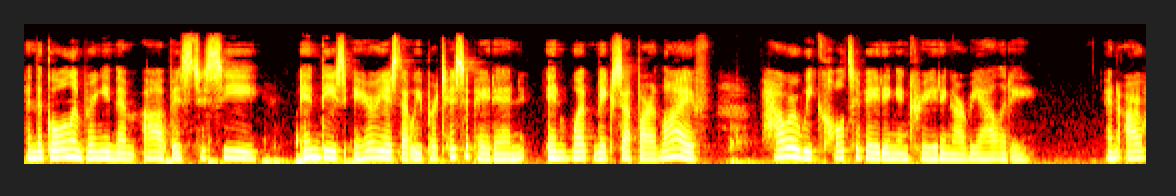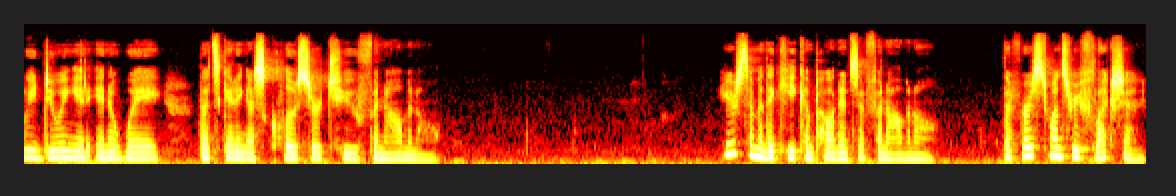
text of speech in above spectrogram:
And the goal in bringing them up is to see in these areas that we participate in, in what makes up our life, how are we cultivating and creating our reality? And are we doing it in a way that's getting us closer to phenomenal. Here's some of the key components of phenomenal. The first one's reflection.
